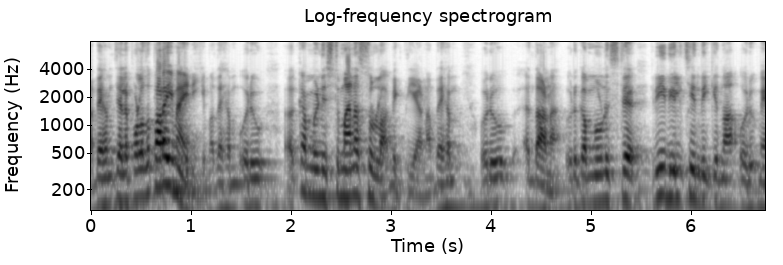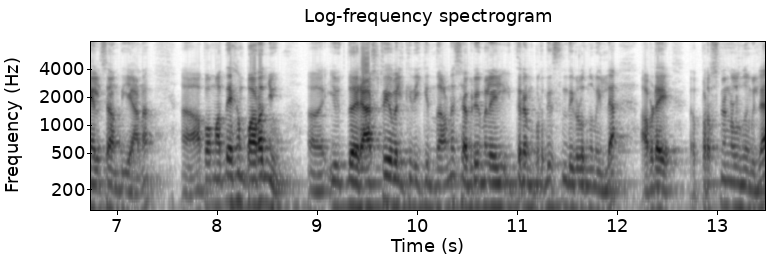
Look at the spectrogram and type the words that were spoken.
അദ്ദേഹം ചിലപ്പോൾ അത് പറയുമായിരിക്കും. അദ്ദേഹം ഒരു കമ്മ്യൂണിസ്റ്റ് മനസ്സുള്ള വ്യക്തിയാണ്. അദ്ദേഹം ഒരു എന്താണ് ഒരു കമ്മ്യൂണിസ്റ്റ് രീതിയിൽ ചിന്തിക്കുന്ന ഒരു മേൽശാന്തിയാണ്. അപ്പം അദ്ദേഹം പറഞ്ഞു ഇത് രാഷ്ട്രീയവൽക്കരിക്കുന്നതാണ് ശബരിമലയിൽ ഇത്തരം പ്രതിസന്ധികളൊന്നുമില്ല. അവിടെ പ്രശ്നങ്ങളൊന്നുമില്ല.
